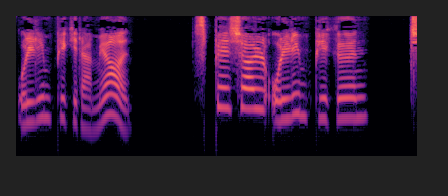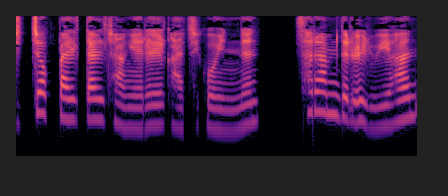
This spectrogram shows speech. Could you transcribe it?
올림픽이라면 스페셜 올림픽은 지적 발달 장애를 가지고 있는 사람들을 위한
